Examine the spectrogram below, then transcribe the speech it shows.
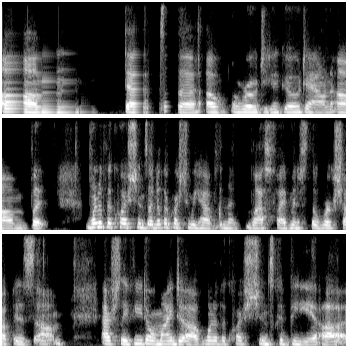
Um, that's a, a, road you could go down. Um, but one of the questions, another question we have in the last five minutes of the workshop is, um, actually, if you don't mind, uh, one of the questions could be, uh,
